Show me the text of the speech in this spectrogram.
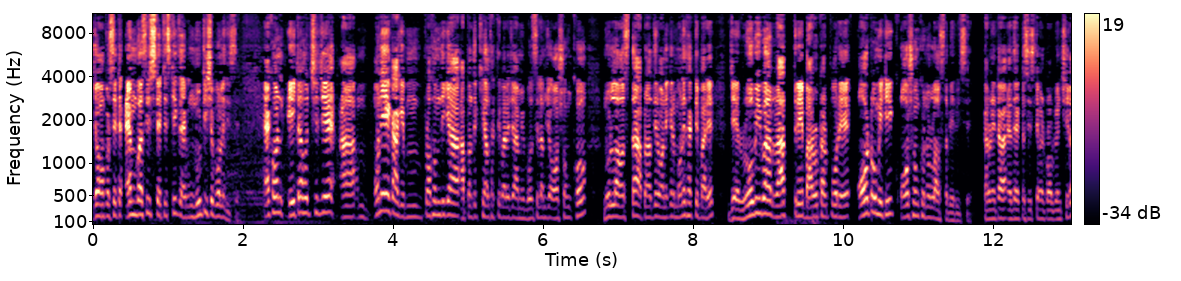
জমা পড়ছে, এটা এবং নোটিশে বলে দিছে। এখন এটা হচ্ছে যে অনেক আগে প্রথম দিকে আপনাদের খেয়াল থাকতে পারে যে আমি বলছিলাম যে অসংখ্য আপনাদের অনেকের মনে থাকতে পারে যে রবিবার রাত্রে বারোটার পরে অটোমেটিক অসংখ্য বেরিয়েছে কারণ এটা একটা সিস্টেমের প্রবলেম ছিল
